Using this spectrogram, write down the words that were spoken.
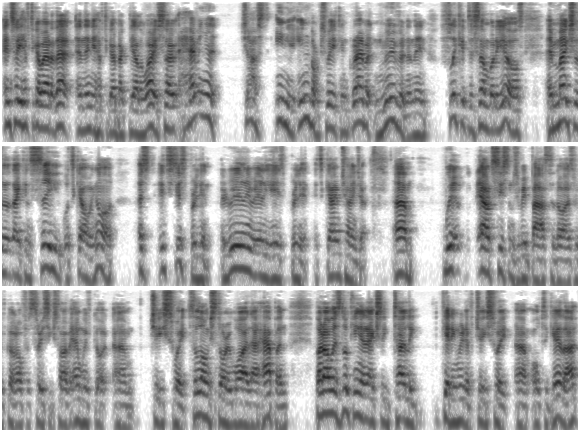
and so you have to go out of that, and then you have to go back the other way. So having it just in your inbox where you can grab it and move it and then flick it to somebody else and make sure that they can see what's going on it's, it's just brilliant. It really, really is brilliant. It's a game changer. Um, we our systems have been bastardized. We've got Office 365 and we've got um, G Suite. It's a long story why that happened, but I was looking at actually totally getting rid of G Suite um, altogether.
